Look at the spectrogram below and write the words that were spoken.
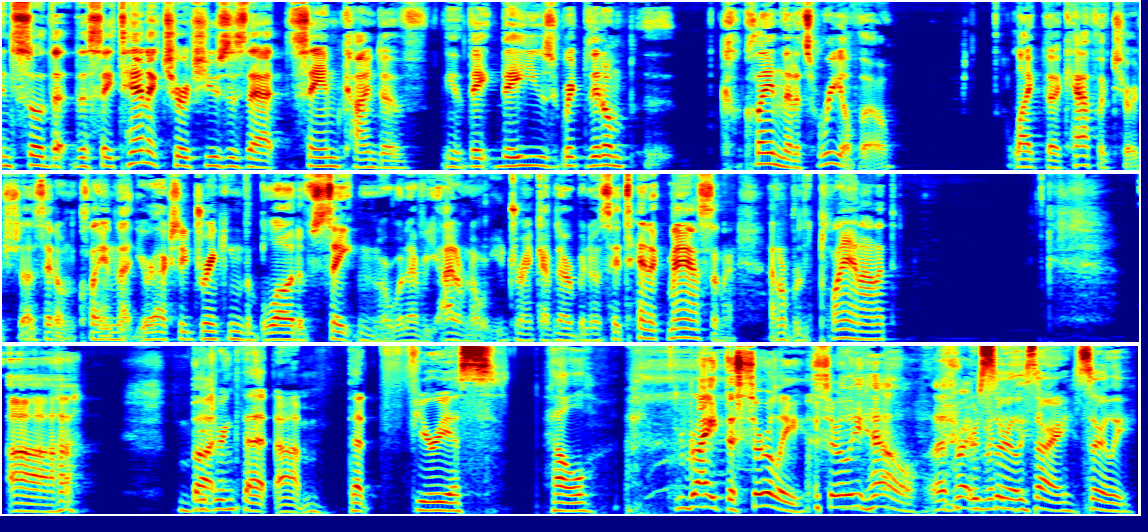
and so the, the satanic church uses that same kind of, you know, they, they use, they don't uh, claim that it's real though. Like the Catholic Church does. They don't claim that you're actually drinking the blood of Satan or whatever. I don't know what you drink. I've never been to a satanic mass and I, I don't really plan on it. Uh, They drink that um that furious hell right, the surly, surly hell. That's right. or surly. Sorry, surly. Mi-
